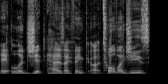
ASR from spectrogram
It legit has, I think, uh, 12 IGs,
